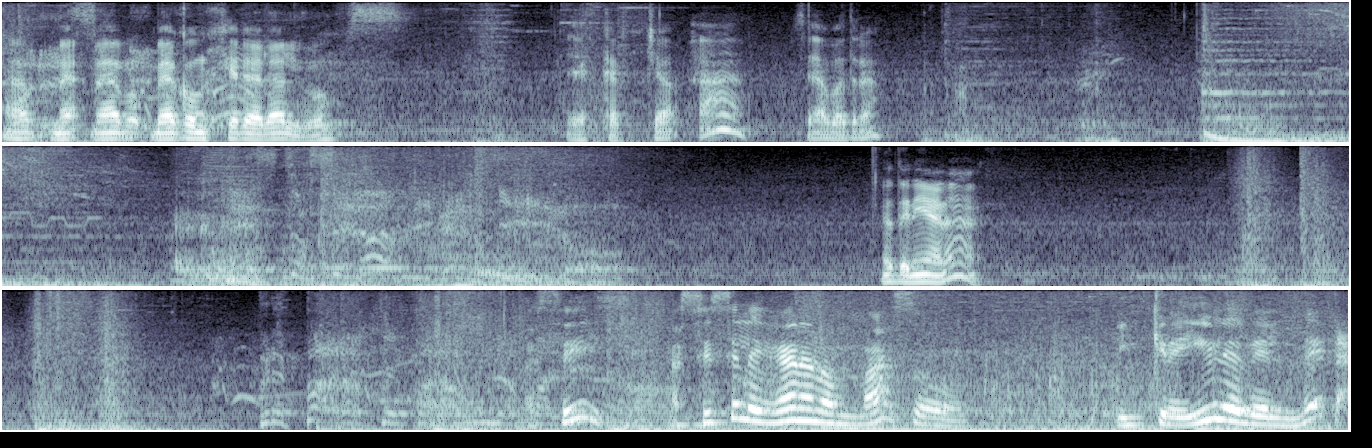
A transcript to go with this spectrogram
Ah, me, me va- me va a congelar algo. Escarchado. Ah, se va para atrás. No tenía nada. Así, así se les ganan los mazos. Increíble del meta.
